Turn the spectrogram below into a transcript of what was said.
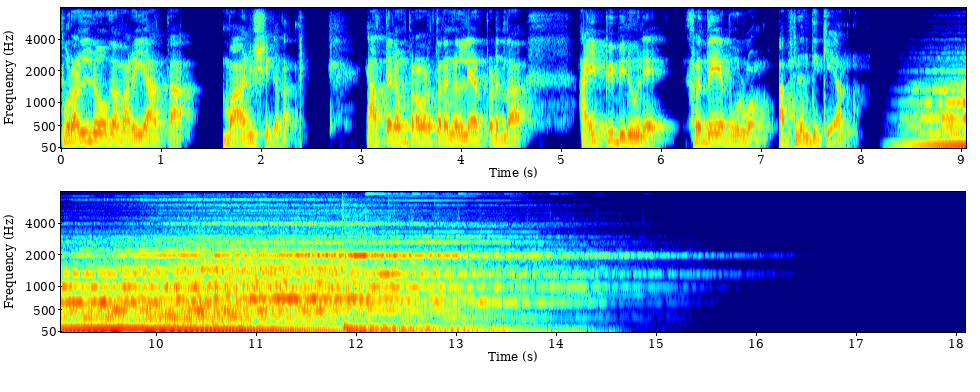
പുറം ലോകമറിയാത്ത മാനുഷികത. അത്തരം പ്രവർത്തനങ്ങളിൽ ഏർപ്പെടുന്ന ഐ പി ബിനുവിനെ ഹൃദയപൂർവം അഭിനന്ദിക്കുകയാണ്.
